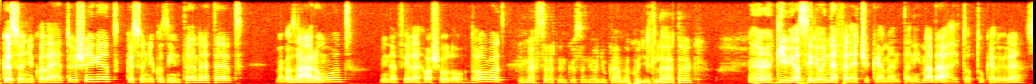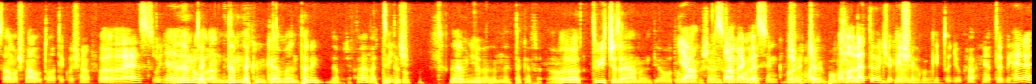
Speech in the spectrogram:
köszönjük a lehetőséget, köszönjük az internetet, meg az áramot, mindenféle hasonló dolgot. Én meg szeretném köszönni anyukámnak, hogy itt lehetek. Kivi azt írja, hogy ne felejtsük el menteni. Már beállítottuk előre, szóval most már automatikusan föl lesz, ugye? nem, nek, nem nekünk kell menteni, de hogyha felvettétek, Twitch. akkor... Nem, nyilván nem nektek kell fel... A Twitch az elmenti Ja, automatikusan, szóval meg van egy- leszünk, van egy checkbox, onnan letöltjük, és akkor ki tudjuk rakni a többi helyre.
